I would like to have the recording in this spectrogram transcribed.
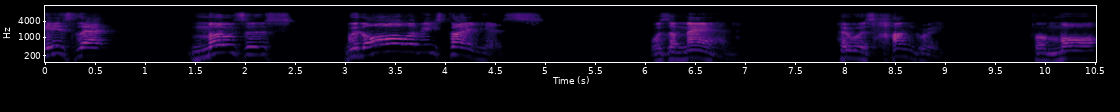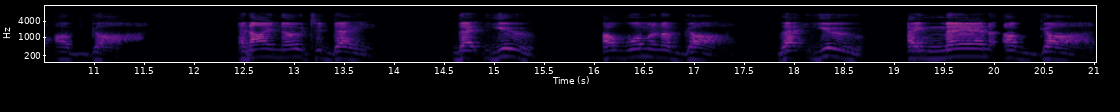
it is that Moses, with all of his failures, was a man who was hungry for more of God. And I know today that you, a woman of God, that you, a man of God,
